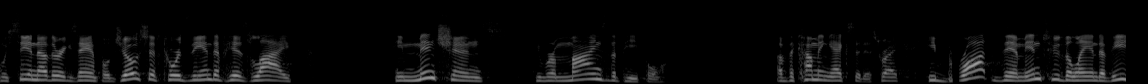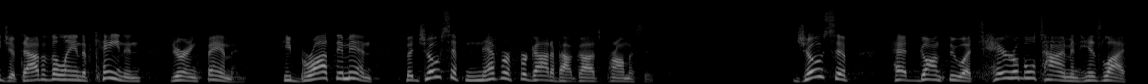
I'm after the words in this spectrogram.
We see another example. Joseph, towards the end of his life, he mentions, he reminds the people of the coming Exodus, right? He brought them into the land of Egypt, out of the land of Canaan during famine. He brought them in, but Joseph never forgot about God's promises. Joseph had gone through a terrible time in his life,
